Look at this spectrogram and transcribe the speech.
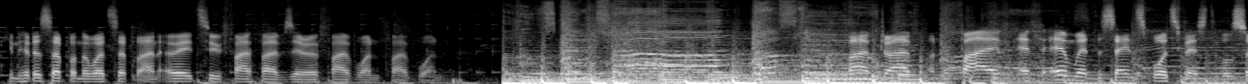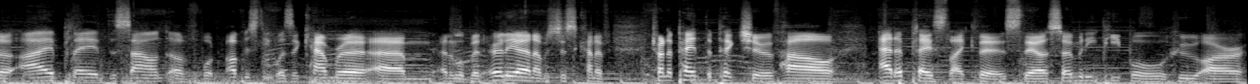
you can hit us up on the WhatsApp line 082 550 5151. Five FM at the Saint Sports Festival. So I played the sound of what obviously was a camera um, a little bit earlier, and I was just kind of trying to paint the picture of how at a place like this, there are so many people who are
